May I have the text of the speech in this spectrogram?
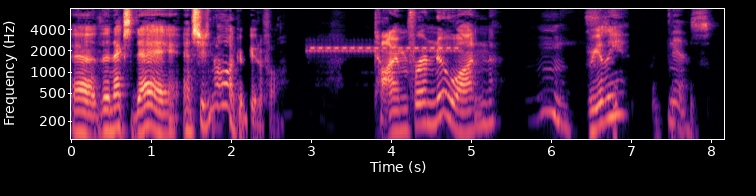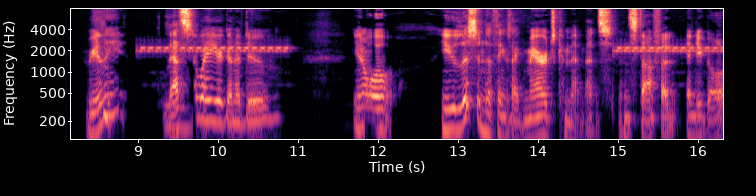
uh, the next day, and she's no longer beautiful. Time for a new one. Mm. Really? Yes. Really? That's the way you're going to do? You know, well, you listen to things like marriage commitments and stuff, and, and you go,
